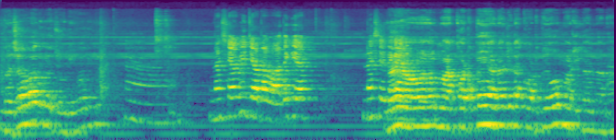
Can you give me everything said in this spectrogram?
ਨਸ਼ਾ ਵੱਧ ਗਿਆ ਚੋਰੀ ਵੱਧ ਗਈ। ਹੂੰ ਨਸ਼ਾ ਵੀ ਜ਼ਿਆਦਾ ਵੱਧ ਗਿਆ। ਨਸ਼ੇ ਦੇ ਨਹੀਂ ਕਰਕੇ ਉਹ ਮਾ ਕੁੱਟਦੇ ਆ ਨਾ ਜਿਹੜਾ ਕੁੱਟਦੇ ਉਹ ਮਾੜੀ ਗੱਲ ਆ ਨਾ।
